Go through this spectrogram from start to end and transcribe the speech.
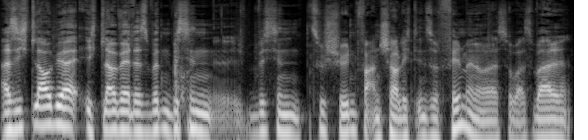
Also ich glaube ja, ich glaube ja, das wird ein bisschen, ein bisschen zu schön veranschaulicht in so Filmen oder sowas, weil,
